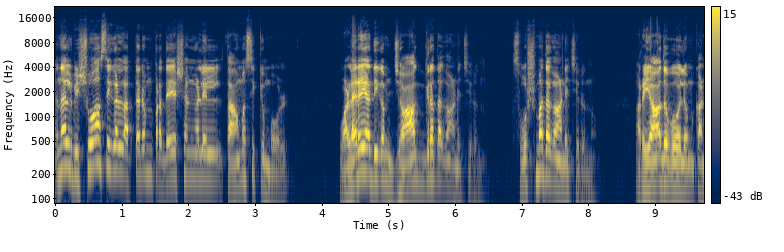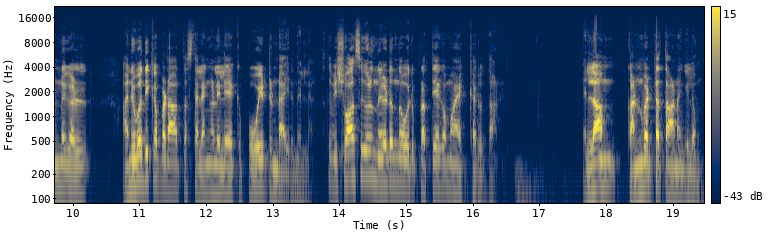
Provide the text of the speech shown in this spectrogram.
എന്നാൽ വിശ്വാസികൾ അത്തരം പ്രദേശങ്ങളിൽ താമസിക്കുമ്പോൾ വളരെയധികം ജാഗ്രത കാണിച്ചിരുന്നു സൂക്ഷ്മത കാണിച്ചിരുന്നു. അറിയാതെ പോലും കണ്ണുകൾ അനുവദിക്കപ്പെടാത്ത സ്ഥലങ്ങളിലേക്ക് പോയിട്ടുണ്ടായിരുന്നില്ല. അത് വിശ്വാസികൾ നേടുന്ന ഒരു പ്രത്യേകമായ കരുത്താണ്. എല്ലാം കൺവെട്ടത്താണെങ്കിലും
